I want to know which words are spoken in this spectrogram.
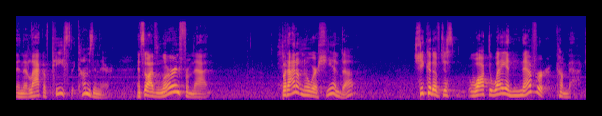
and that lack of peace that comes in there. And so I've learned from that, but I don't know where she ended up. She could have just walked away and never come back.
